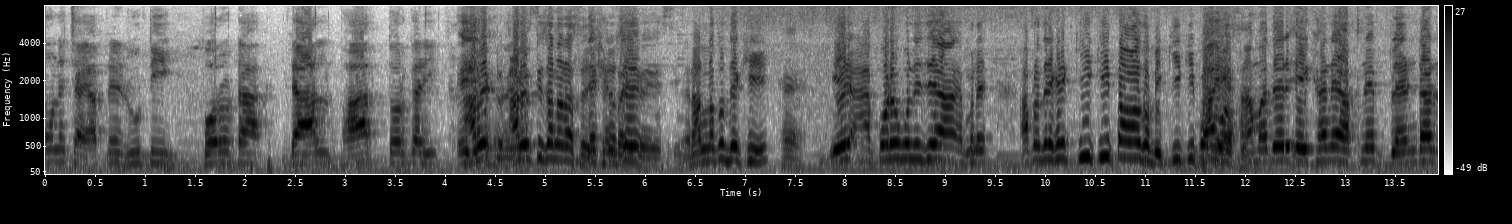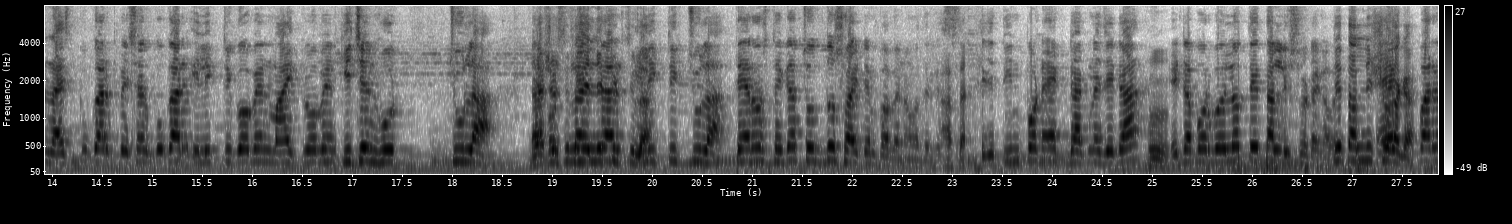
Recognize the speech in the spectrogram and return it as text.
মনে চায় আপনি রুটি পরোটা ডাল ভাত তরকারি আরও একটু আরও একটু জানার আছে সেটা হচ্ছে রান্না তো দেখি। হ্যাঁ। এর পরেও বলি যে মানে আপনাদের এখানে কি কি পাওয়া যাবে কি কি পণ্য আছে আমাদের এখানে আপনি blender rice cooker pressure cooker electric oven micro oven kitchen hood চুলা গ্যাসের চুলা, electric চুলা। ইলেকট্রিক চুলা থেকে আইটেম পাবেন আমাদের কাছে আচ্ছা। এই যে তিন পট এক ঢাকনা যেটা এটা পড়বে হলো তেতাল্লিশশো টাকা ভাই। 4300 টাকা। একবারে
